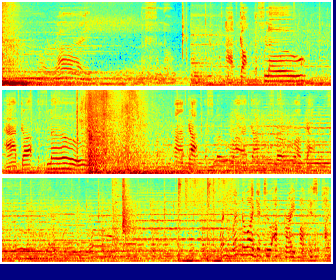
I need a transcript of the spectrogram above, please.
Alright. The flow. I've got the flow. I've got the flow. I've got the flow. I've got the flow. I've got the flow. When when do I get to upgrade my piss pipe?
